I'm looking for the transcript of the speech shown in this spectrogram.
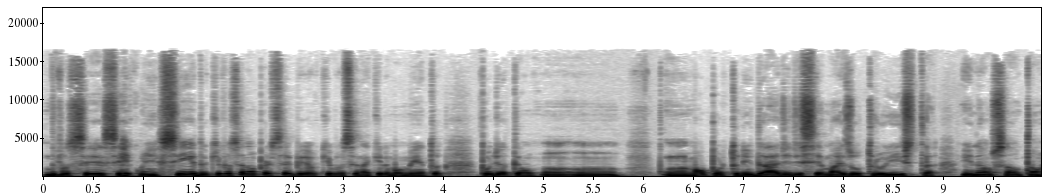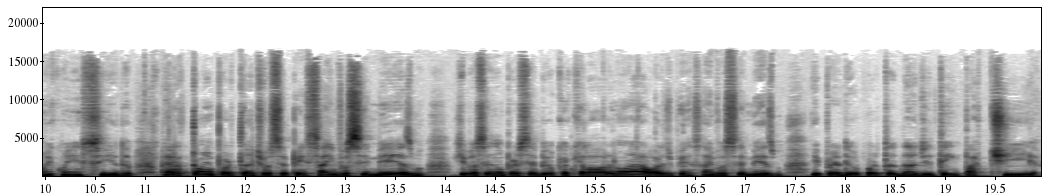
de você ser reconhecido, que você não percebeu que você naquele momento podia ter um, um, uma oportunidade de ser mais altruísta e não tão reconhecido. Era tão importante você pensar em você mesmo que você não percebeu que aquela hora não era a hora de pensar em você mesmo e perdeu a oportunidade de ter empatia.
